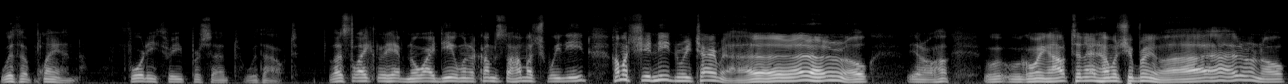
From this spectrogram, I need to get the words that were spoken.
with a plan, 43% without. Less likely have no idea when it comes to how much we need. How much do you need in retirement? I, don't know. You know, we're going out tonight. How much you bring? I don't know.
